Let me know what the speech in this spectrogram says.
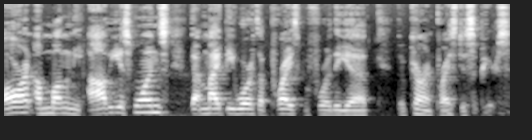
aren't among the obvious ones that might be worth a price before the uh, the current price disappears.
